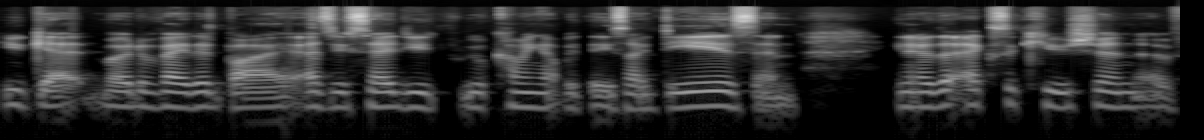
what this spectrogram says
you get motivated by, as you said, you, you're coming up with these ideas and, you know, the execution of,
